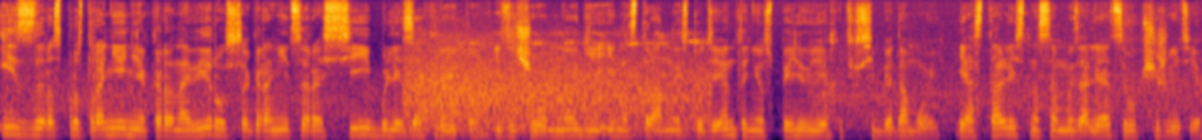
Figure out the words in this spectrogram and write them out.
Из-за распространения коронавируса границы России были закрыты, из-за чего многие иностранные студенты не успели уехать к себе домой и остались на самоизоляции в общежитиях.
